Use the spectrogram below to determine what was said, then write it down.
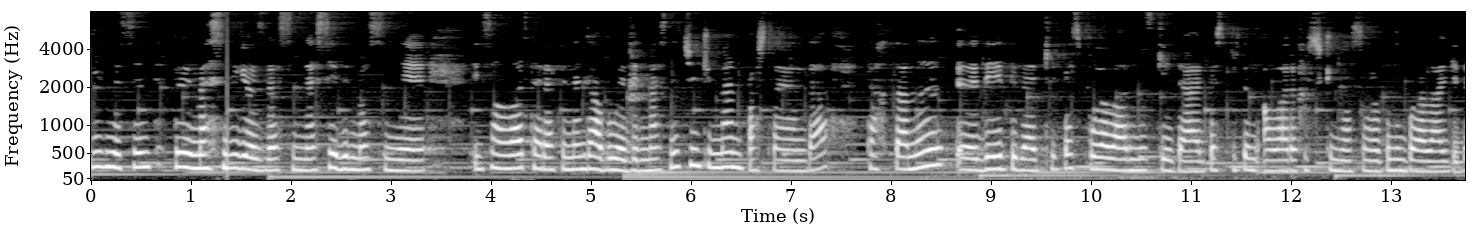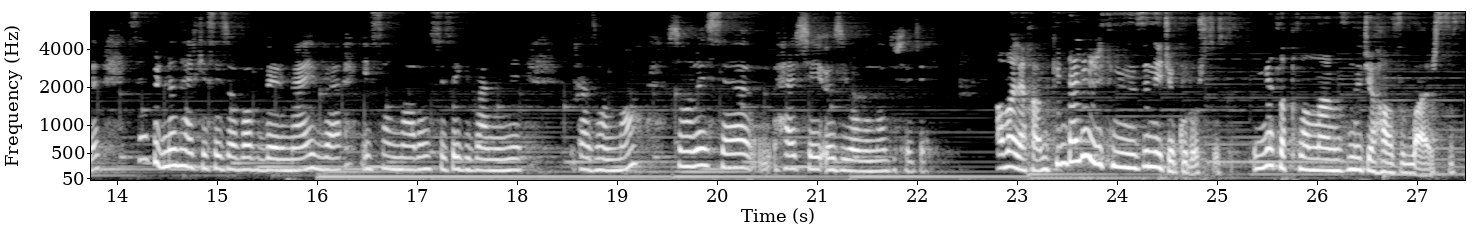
biznesin böyüməsini gözləsinlər, sevilməsini, insanlar tərəfindən qəbul edilməsini. Çünki mən başlayanda taxtanı e, deyirdilər ki, bəs boyalarınız gedər, bəs birdən alarıq 3 gündən sonra bunun boyaları gedər. Səbirlə hər kəsə cavab vermək və insanların sizə güvənini qazanmaq, sonra isə hər şey öz yoluna düşəcək. Amaliya xanım, gündəlik ritminizi necə qurursunuz? Ümumiyyətlə planlarınızı necə hazırlayırsınız?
